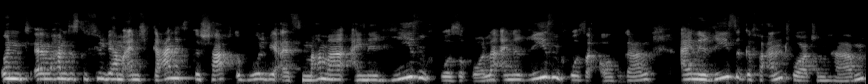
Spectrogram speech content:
und ähm, haben das Gefühl, wir haben eigentlich gar nichts geschafft, obwohl wir als Mama eine riesengroße Rolle, eine riesengroße Aufgabe, eine riesige Verantwortung haben,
